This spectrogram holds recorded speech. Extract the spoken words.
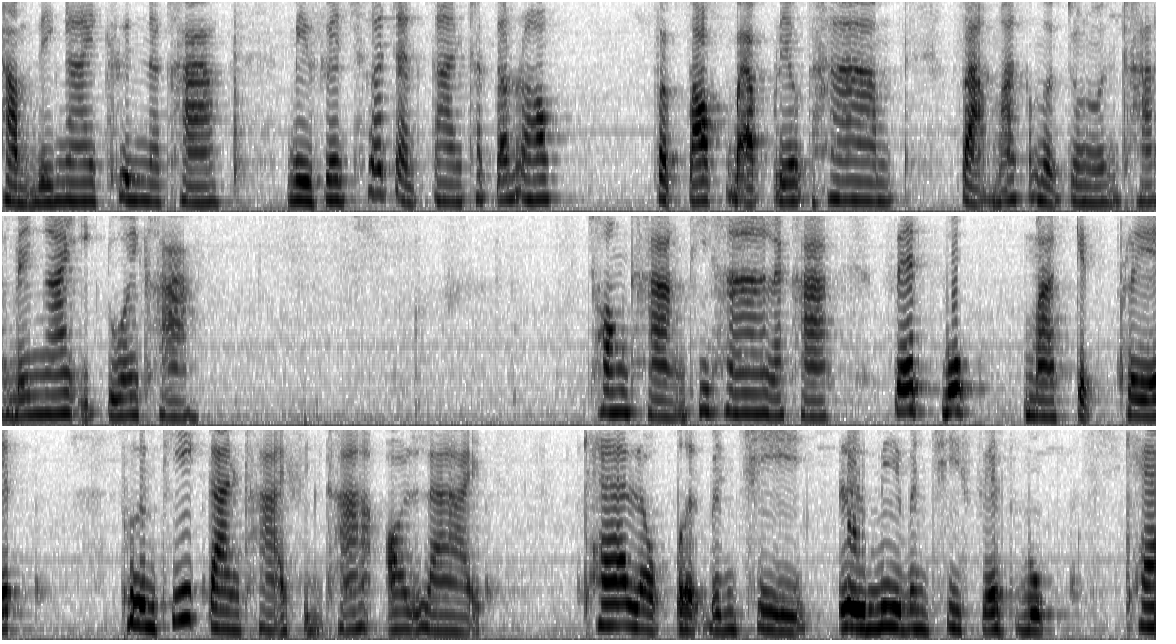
ทำได้ง่ายขึ้นนะคะ มีฟีเจอร์จัดการแคตตาล็อกสต็อกแบบเรียลไทม์ม์สามารถกำหนดจำนวนครั้งได้ง่ายอีกด้วยค่ะ ช่องทางที่ 5 นะคะ Facebook Marketplace พื้นที่การขายสินค้าออนไลน์ แค่เราเปิดบัญชี หรือมีบัญชี Facebook แค่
